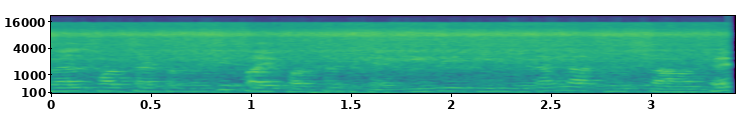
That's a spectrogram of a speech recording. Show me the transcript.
ట్వెల్వ్ పర్సెంట్ నుంచి ఫైవ్ పర్సెంట్ ఇది ఈ విధంగా చూస్తూ ఉంటే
